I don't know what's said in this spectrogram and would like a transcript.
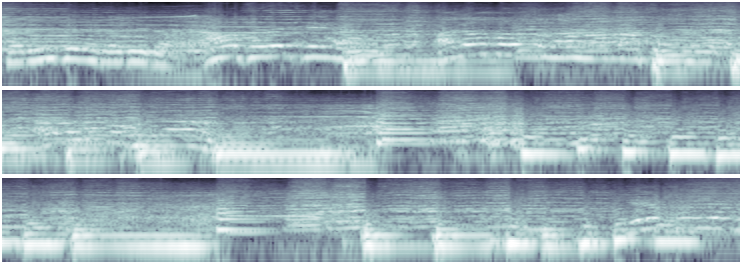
Permíteme, permíteme. Vamos a ver quién gana. Hagamos la mamá. Hagamos.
